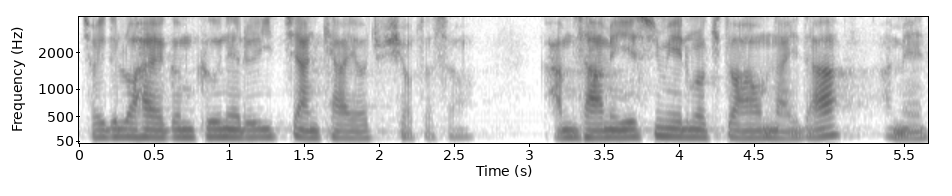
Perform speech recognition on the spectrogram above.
저희들로 하여금 그 은혜를 잊지 않게 하여 주시옵소서. 감사하며 예수님의 이름으로 기도하옵나이다. 아멘.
